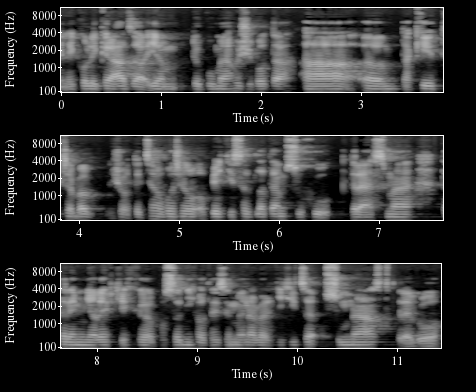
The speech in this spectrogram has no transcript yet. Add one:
několikrát za jenom dobu mého života a um, taky třeba, že teď se hovořilo o 500 letém suchu, které jsme tady měli v těch posledních letech zejména 2018, které bylo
